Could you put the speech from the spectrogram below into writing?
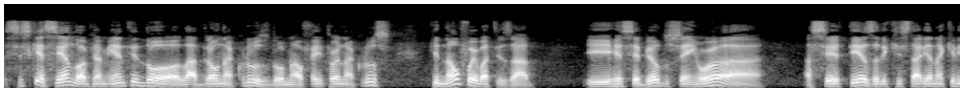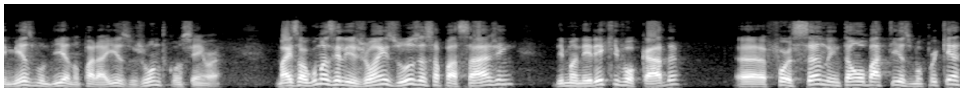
Se esquecendo, obviamente, do ladrão na cruz, do malfeitor na cruz, que não foi batizado e recebeu do Senhor a, a certeza de que estaria naquele mesmo dia no paraíso junto com o Senhor. Mas algumas religiões usam essa passagem de maneira equivocada, uh, forçando então o batismo, porque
